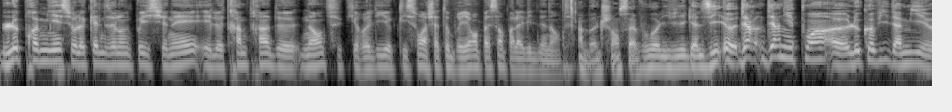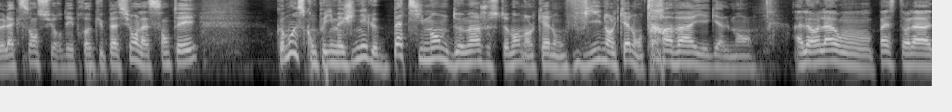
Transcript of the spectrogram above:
le premier sur lequel nous allons nous positionner est le tram-train de Nantes qui relie Clisson à Châteaubriand en passant par la ville de Nantes. Ah, bonne chance à vous Olivier Galzi. Euh, dernier point, euh, le Covid a mis l'accent sur des préoccupations, la santé Comment est-ce qu'on peut imaginer le bâtiment de demain, justement, dans lequel on vit, dans lequel on travaille également? Alors là, on passe dans la,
